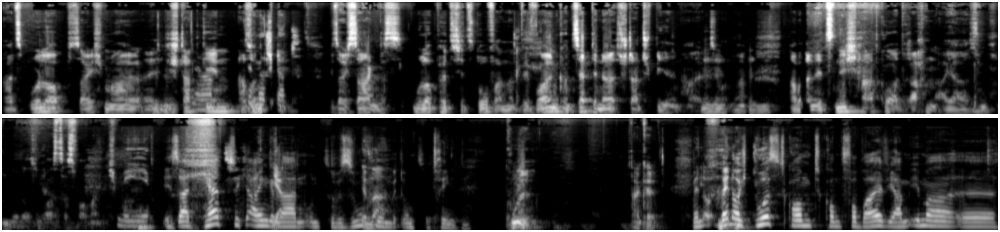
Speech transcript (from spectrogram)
als Urlaub, sage ich mal, äh, in die mhm. Stadt ja, gehen. Also nicht, Stadt wie soll ich sagen, das Urlaub hört sich jetzt doof an. Wir wollen ein Konzept in der Stadt spielen halt. Mhm. So, ne? mhm. Aber jetzt nicht Hardcore-Dracheneier suchen oder sowas, das wollen wir nicht. Nee. Ihr seid herzlich eingeladen, ja. uns zu besuchen Immer. und mit uns zu trinken. Cool. Danke. Wenn, wenn euch Durst kommt, kommt vorbei. Wir haben immer äh,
